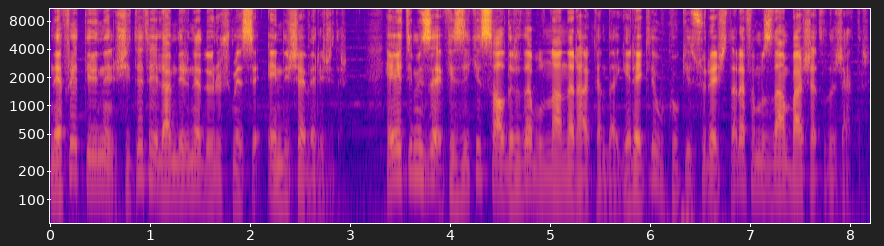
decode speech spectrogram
nefret dilinin şiddet eylemlerine dönüşmesi endişe vericidir. Heyetimize fiziki saldırıda bulunanlar hakkında gerekli hukuki süreç tarafımızdan başlatılacaktır.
